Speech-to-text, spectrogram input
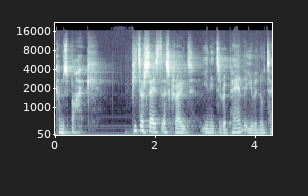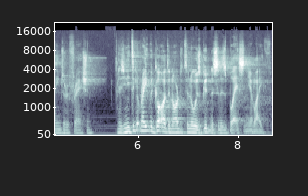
comes back. Peter says to this crowd, You need to repent that you would know times of refreshing. You need to get right with God in order to know His goodness and His blessing in your life.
